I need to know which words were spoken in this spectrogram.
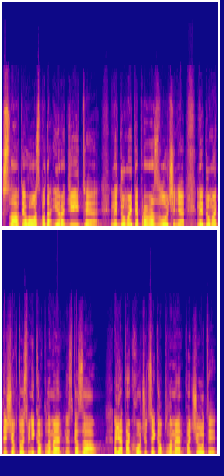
Славте Господа і радійте. Не думайте про розлучення, не думайте, що хтось мені комплімент не сказав. А я так хочу цей комплімент почути.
